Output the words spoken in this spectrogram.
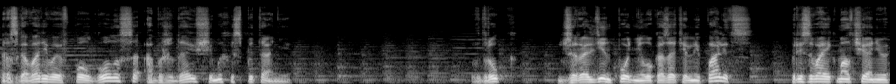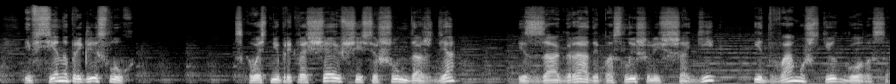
разговаривая в полголоса об ожидающем их испытании. Вдруг Джеральдин поднял указательный палец, призывая к молчанию, и все напрягли слух. Сквозь непрекращающийся шум дождя из-за ограды послышались шаги и два мужских голоса.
